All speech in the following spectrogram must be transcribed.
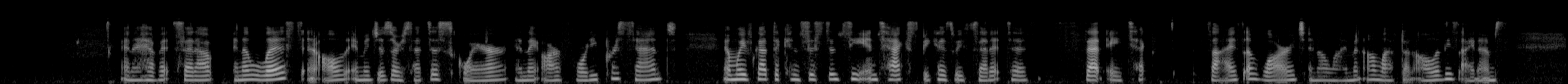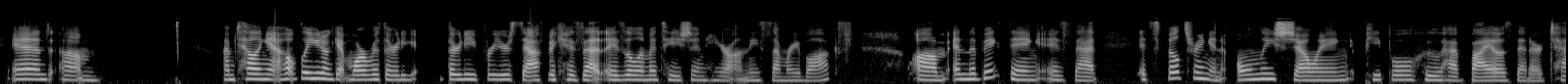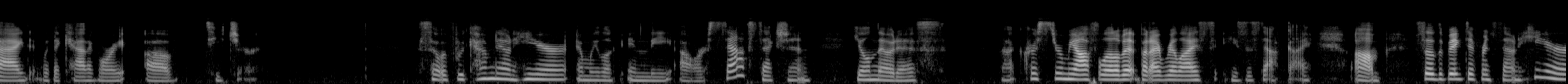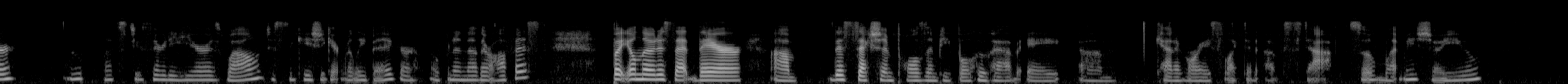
And I have it set up in a list and all the images are set to square and they are 40%. And we've got the consistency in text because we've set it to set a text size of large and alignment on left on all of these items. And um, I'm telling it, hopefully you don't get more of a 30 30 for your staff because that is a limitation here on these summary blocks. Um, and the big thing is that it's filtering and only showing people who have bios that are tagged with a category of teacher. So if we come down here and we look in the Our Staff section, you'll notice uh, Chris threw me off a little bit, but I realized he's a staff guy. Um, so the big difference down here Oop, let's do 30 here as well, just in case you get really big or open another office. But you'll notice that there, um, this section pulls in people who have a um, category selected of staff. So let me show you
